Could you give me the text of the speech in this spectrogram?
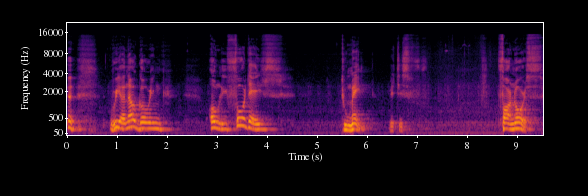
we are now going only four days to Maine, which is far north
